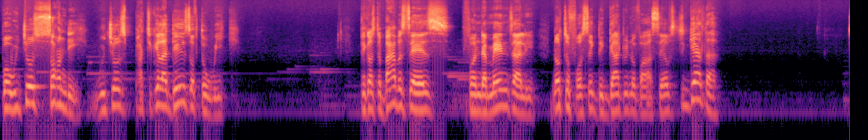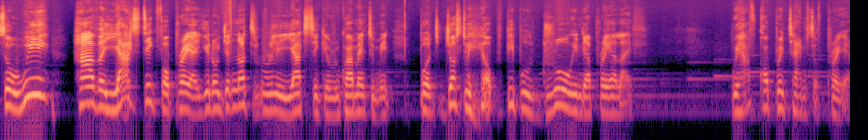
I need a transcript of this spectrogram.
but we chose Sunday. We chose particular days of the week. Because the Bible says fundamentally not to forsake the gathering of ourselves together. So we have a yardstick for prayer. You know, just not really a yardstick, a requirement to meet, but just to help people grow in their prayer life. We have corporate times of prayer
